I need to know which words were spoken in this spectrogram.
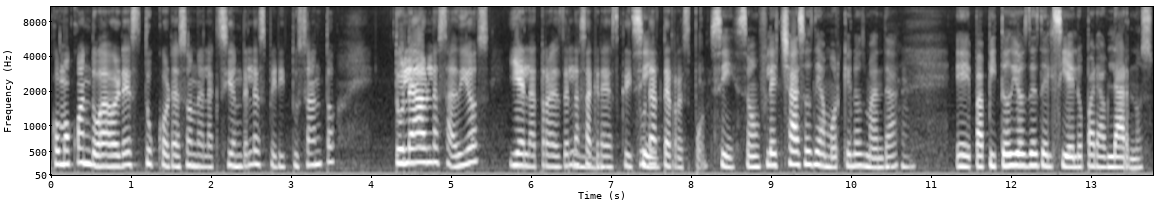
cómo cuando abres tu corazón a la acción del Espíritu Santo, tú le hablas a Dios y Él a través de la mm, Sagrada Escritura te responde. Sí, son flechazos de amor que nos manda eh, Papito Dios desde el cielo para hablarnos.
